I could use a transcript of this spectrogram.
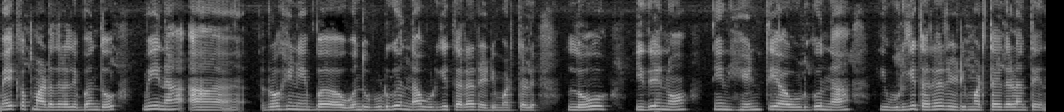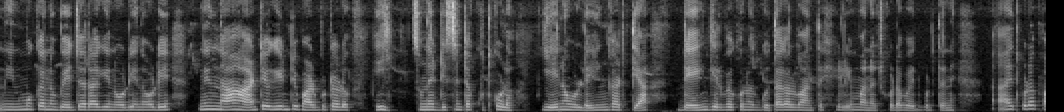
ಮೇಕಪ್ ಮಾಡೋದ್ರಲ್ಲಿ ಬಂದು ಮೀನಾ ರೋಹಿಣಿ ಬ, ಒಂದು ಹುಡುಗನ್ನ ಹುಡುಗಿ ಥರ ರೆಡಿ ಮಾಡ್ತಾಳೆ. ಲೋ, ಇದೇನೋ, ನೀನು ಹೆಂಡ್ತಿ ಆ ಹುಡುಗನ್ನ ಈ ಹುಡುಗಿ ಥರ ರೆಡಿ ಮಾಡ್ತಾ ಇದ್ದಾಳಂತೆ. ನಿನ್ನ ಮುಖನೂ ಬೇಜಾರಾಗಿ ನೋಡಿ ನೋಡಿ ನಿನ್ನ ಆಂಟಿ ಗಿಂಟಿ ಮಾಡಿಬಿಟ್ಟಳು. ಏಯ್ ಸುಮ್ಮನೆ ಡಿಸೆಂಟಾಗಿ ಕೂತ್ಕೊಳ್ಳೋ. ಏನೋ ಒಳ್ಳೆ ಹಿಂಗಾಡ್ತೀಯಾ? ಡೇ ಹೆಂಗಿರಬೇಕು ಅನ್ನೋದು ಗೊತ್ತಾಗಲ್ವಾ? ಅಂತ ಹೇಳಿ ಮನೋಜ್ ಕೂಡ ಬೈದ್ಬಿಡ್ತಾನೆ. ಆಯ್ತು ಬಿಡಪ್ಪ,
